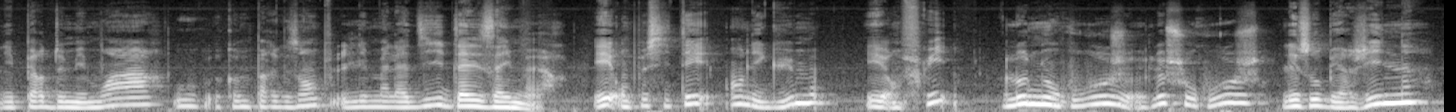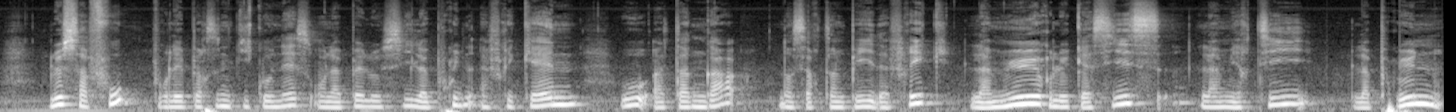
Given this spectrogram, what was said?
les pertes de mémoire ou comme par exemple les maladies d'Alzheimer. Et on peut citer en légumes et en fruits l'oignon rouge, le chou rouge, les aubergines, le safou, pour les personnes qui connaissent, on l'appelle aussi la prune africaine ou atanga dans certains pays d'Afrique, la mûre, le cassis, la myrtille, la prune,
